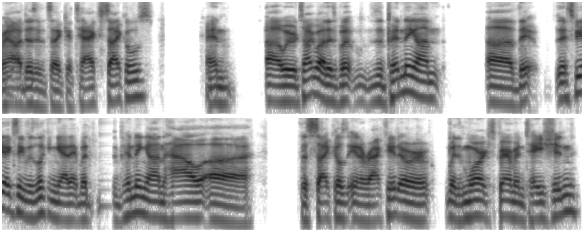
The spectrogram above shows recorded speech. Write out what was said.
or how it does its like attack cycles. And uh, we were talking about this, but depending on uh, the SVXC was looking at it, but depending on how uh, the cycles interacted or with more experimentation,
